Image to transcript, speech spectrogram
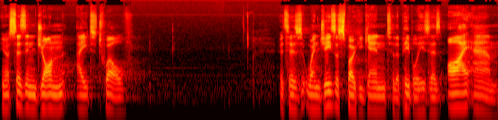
You know, it says in John 8 12, it says, when Jesus spoke again to the people, he says, I am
